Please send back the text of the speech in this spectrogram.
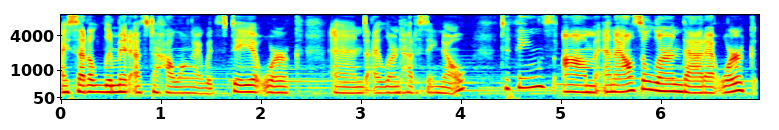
I set a limit as to how long I would stay at work, and I learned how to say no to things. Um, and I also learned that at work,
